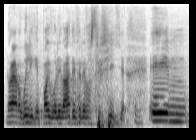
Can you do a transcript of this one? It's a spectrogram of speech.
non erano quelli che poi volevate per le vostre figlie. Sì. E, ehm, mh,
